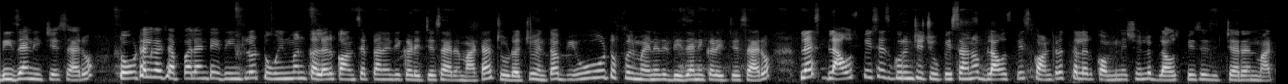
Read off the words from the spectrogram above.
డిజైన్ ఇచ్చేసారు టోటల్గా చెప్పాలంటే దీంట్లో two in one colour concept అనేది ఇక్కడ ఇచ్చేసారనమాట చూడొచ్చు ఎంత బ్యూటిఫుల్ మైనది డిజైన్ ఇక్కడ ఇచ్చేసారు. ప్లస్ బ్లౌజ్ పీసెస్ గురించి చూపిస్తాను. బ్లౌజ్ పీస్ కాంట్రాస్ట్ కలర్ కాంబినేషన్లో బ్లౌజ్ పీసెస్ ఇచ్చారనమాట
